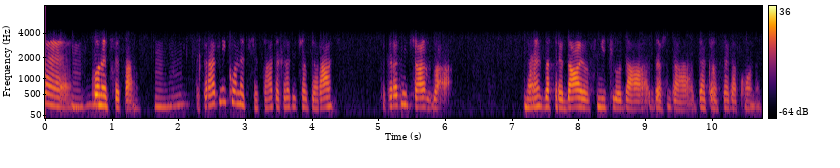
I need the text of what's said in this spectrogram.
ne, mm -hmm. konec sveta. Mm -hmm. Takrat ni konec sveta, takrat je čas za rast, takrat ni čas za, ne, za predajo v smislu, da, da, da, da je vsega konec.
